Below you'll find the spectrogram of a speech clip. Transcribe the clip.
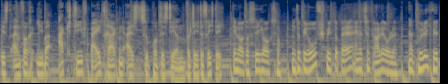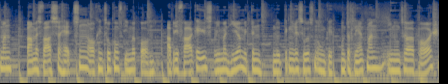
ist einfach lieber aktiv beitragen als zu protestieren. Verstehe ich das richtig? Genau, das sehe ich auch so. Unser Beruf spielt dabei eine zentrale Rolle. Natürlich wird man warmes Wasser, Heizen auch in Zukunft immer brauchen. Aber die Frage ist, wie man hier mit den nötigen Ressourcen umgeht. Und das lernt man in unserer Branche,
